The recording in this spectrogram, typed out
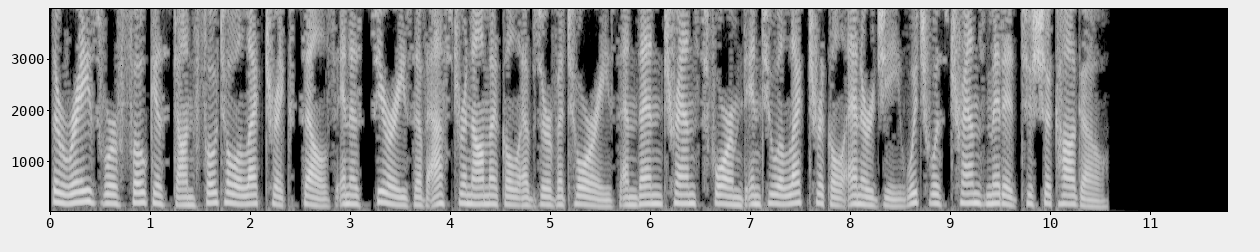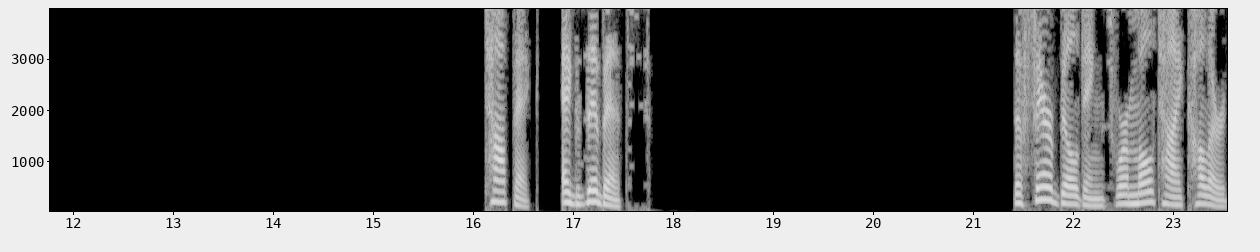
The rays were focused on photoelectric cells in a series of astronomical observatories and then transformed into electrical energy which was transmitted to Chicago. Exhibits. The fair buildings were multi-colored,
